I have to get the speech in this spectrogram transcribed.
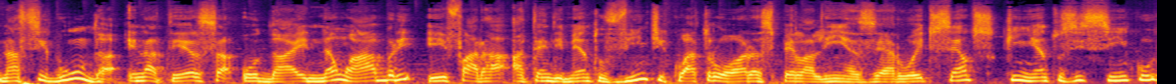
Na segunda e na terça, o DAI não abre e fará atendimento 24 horas pela linha 0800 505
